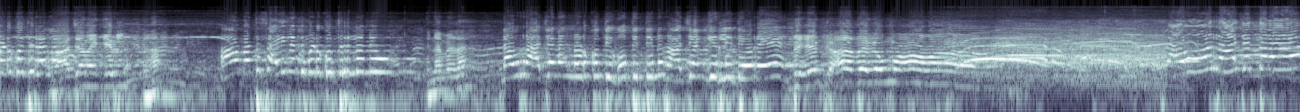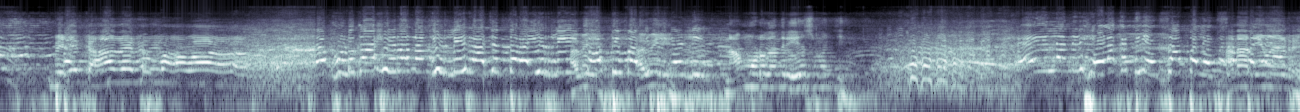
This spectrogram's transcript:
ಬಿಡ್ಕೋತಿರಲ್ಲ ರಾಜನಾಗಿರ್ಲಿ ಆ ಮತ್ತೆ ಸೈಲೆಂಟ್ ಬಿಡ್ಕೋತಿರಲ್ಲ ನೀವು ಏನ ಮೇಡ ನಾವು ರಾಜನಂಗ್ ನೋಡ್ಕೋತೀವಿ ಗೊತ್ತಿದ್ದೇನು ರಾಜ ಹಂಗಿರ್ಲಿ ದೇವ್ರೇ. ಬೇಕಾದಾಗ ಮಾವ. ಬೇಕಾದಾಗ ಮಾವ ನಮ್ಮ ಹುಡುಗ ಹೀರೋ ನಂಗ್ ಇರ್ಲಿ ರಾಜ ತರ ಇರ್ಲಿ ಅವಿ ಕಾಫಿ ಅವಿ ತಿರ್ಗಾಡ್ಲಿ. ನಮ್ಮ ಹುಡುಗ ಅಂದ್ರೆ ಏಸ್ ಮಂದಿ ಏ ಇಲ್ಲ ನೀನು ಹೇಳಕತ್ತೀನಿ ಎಕ್ಸಾಂಪಲ್ ಅಣ್ಣ ನೀವು ಹೇಳ್ರಿ.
